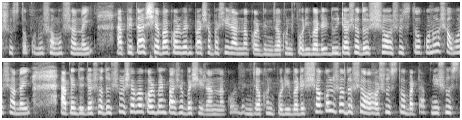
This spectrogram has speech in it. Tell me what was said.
অসুস্থ, কোনো সমস্যা নাই, আপনি তার সেবা করবেন, পাশাপাশি রান্না করবেন। যখন পরিবারের দুইটা সদস্য অসুস্থ, কোনো সমস্যা নাই, আপনি দুইটা সদস্য সেবা করবেন, পাশাপাশি রান্না করবেন। যখন পরিবারের সকল সদস্য অসুস্থ বাট আপনি সুস্থ,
